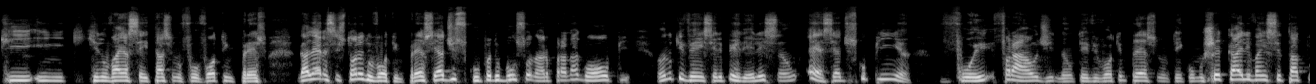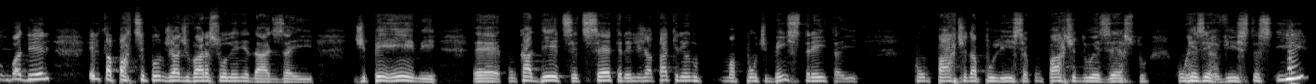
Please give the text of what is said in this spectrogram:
que, que não vai aceitar se não for voto impresso. Galera, essa história do voto impresso é a desculpa do Bolsonaro para dar golpe. Ano que vem, se ele perder a eleição, essa é a desculpinha. Foi fraude, não teve voto impresso, não tem como checar, ele vai incitar a turba dele. Ele está participando já de várias solenidades aí de PM, é, com cadetes, etc. Ele já está criando uma ponte bem estreita aí com parte da polícia, com parte do exército, com reservistas e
